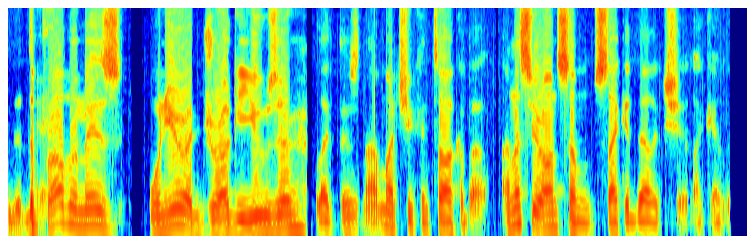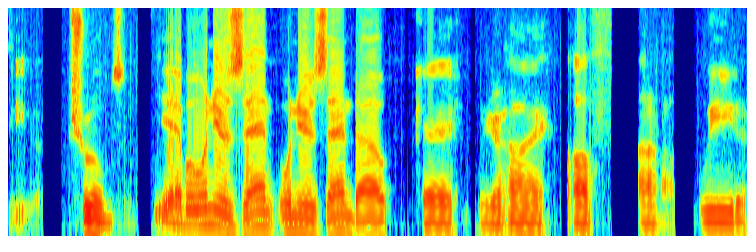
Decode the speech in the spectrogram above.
The, the problem is when you're a drug user, like there's not much you can talk about unless you're on some psychedelic shit like LSD or shrooms. Yeah, but when you're zen, when you're zenned out, okay, when you're high off, I don't know, weed,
